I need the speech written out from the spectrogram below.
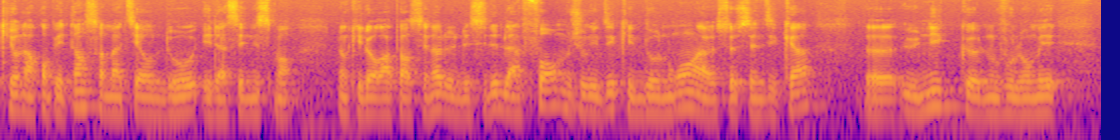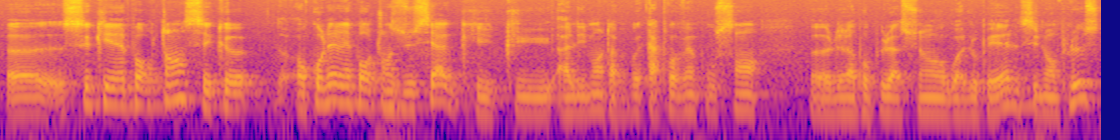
qui ont la compétence en matière d'eau et d'assainissement. Donc il leur appartiendra de décider de la forme juridique qu'ils donneront à ce syndicat unique que nous voulons. Mais euh, ce qui est important, c'est que on connaît l'importance du SIAG qui, alimente à peu près 80% euh, de la population guadeloupéenne, sinon plus.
